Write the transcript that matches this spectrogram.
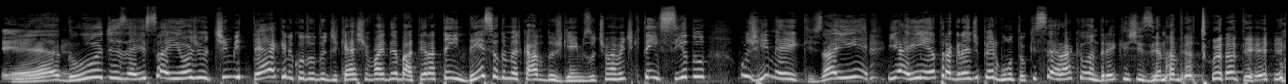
Que É, Dudes, é isso aí. Hoje o time técnico do Dudcast vai debater a tendência do mercado dos games ultimamente, que tem sido os remakes. Aí, e aí entra a grande pergunta: o que será que o André quis dizer na abertura dele?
